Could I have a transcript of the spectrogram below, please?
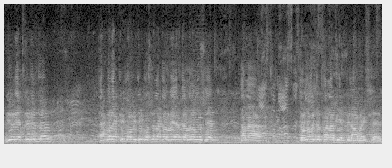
প্রিয় নেতৃবৃন্দ, এখন একটি কমিটি ঘোষণা করবে আল্লাহ হোসেন থানা জনমিত থানা বিএনপির আহ্বায়ক সাহেব।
